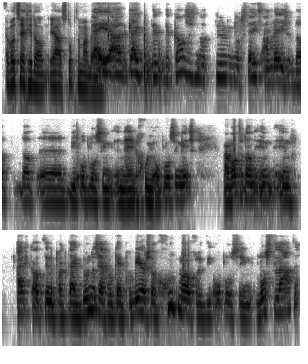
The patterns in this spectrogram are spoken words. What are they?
En wat zeg je dan? Ja, stop er maar mee. Nee, ja, kijk, de, de kans is natuurlijk nog steeds aanwezig dat, dat uh, die oplossing een hele goede oplossing is. Maar wat we dan in, in eigenlijk altijd in de praktijk doen. Dan zeggen we, oké, probeer zo goed mogelijk die oplossing los te laten.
